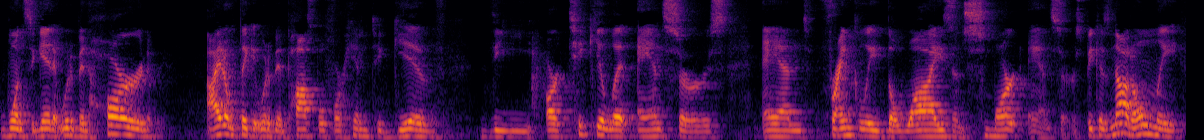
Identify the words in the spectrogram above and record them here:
once again, it would have been hard. I don't think it would have been possible for him to give the articulate answers and, frankly, the wise and smart answers. Because not only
